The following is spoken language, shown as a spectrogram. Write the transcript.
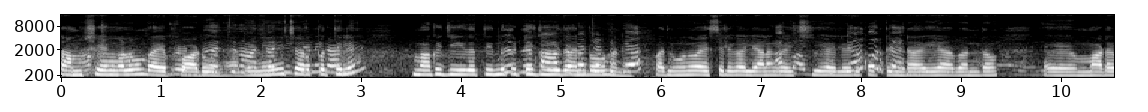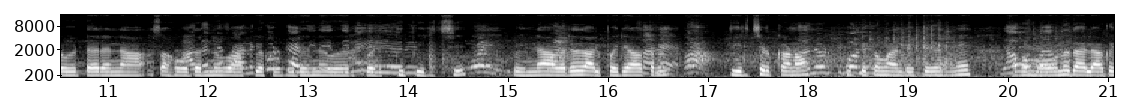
സംശയങ്ങളും ഭയപ്പാടും അതിന് ചെറുപ്പത്തിൽ ഉമ്മാക്ക് ജീവിതത്തിൽ നിന്ന് കിട്ടിയ ജീവിതാനുഭവമാണ്. പതിമൂന്ന് വയസ്സിൽ കല്യാണം കഴിച്ച് അതിലൊരു കുട്ടി ഉണ്ടായി. ആ ബന്ധം ഉമ്മയുടെ വീട്ടുകാരെന്നെ സഹോദരനും വാപ്പിയൊക്കെ കൂടി തന്നെ വേർപ്പെടുത്തി പിരിച്ച് പിന്നെ അവരെ താല്പര്യാത്രം തിരിച്ചെടുക്കണം കുട്ടിക്ക് വേണ്ടിയിട്ട്. തന്നെ അപ്പം മൂന്ന് തലാക്ക്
